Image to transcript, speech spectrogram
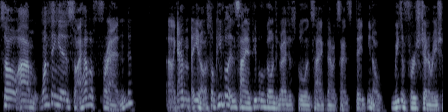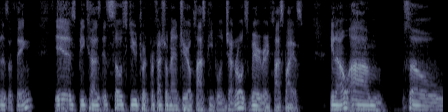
So um, one thing is, so I have a friend. Uh, like I have, you know, so people in science, people who go into graduate school in science, academic science, they, you know, reason first generation is a thing is because it's so skewed toward professional managerial class people in general. It's very, very class biased you know um so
